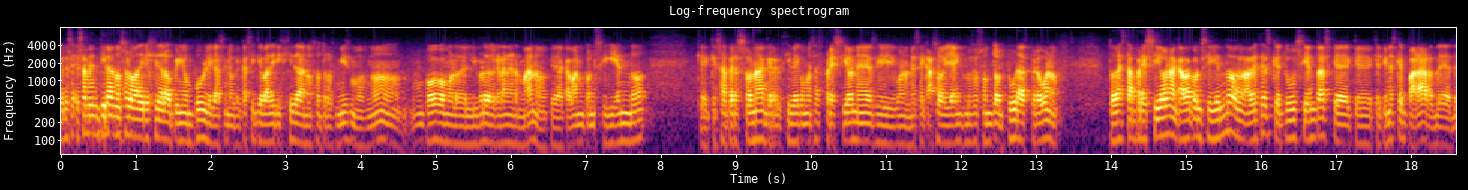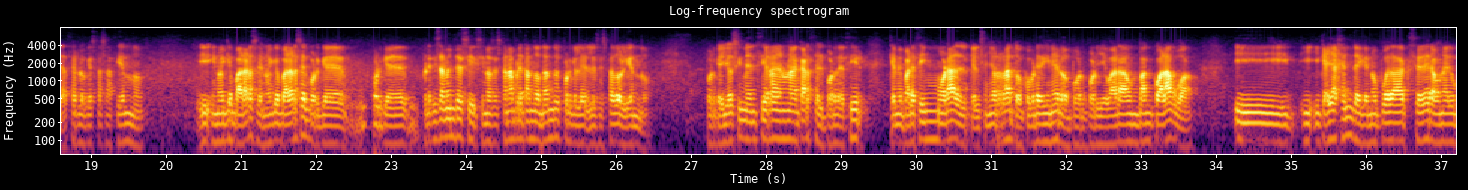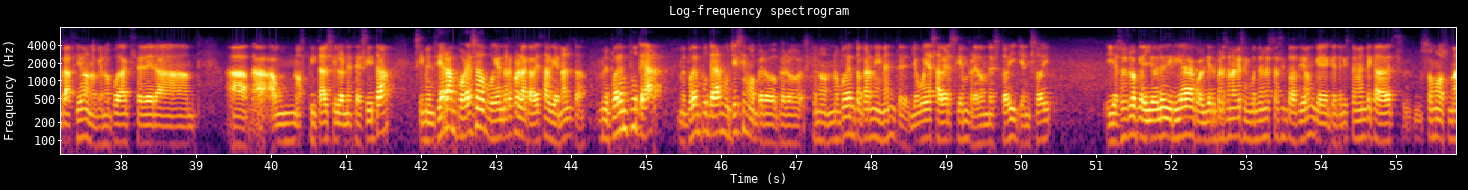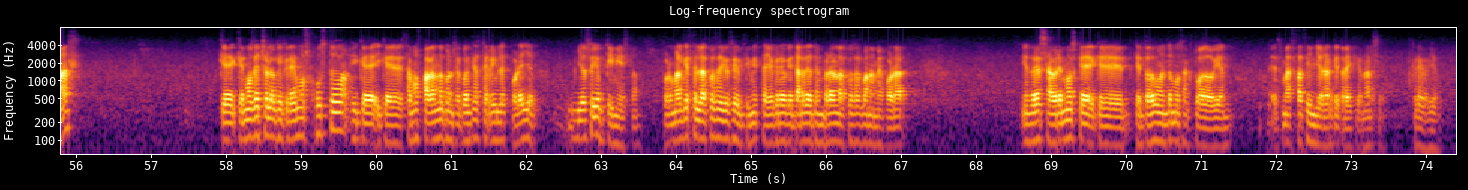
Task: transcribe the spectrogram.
pero esa mentira no solo va dirigida a la opinión pública, sino que casi que va dirigida a nosotros mismos, ¿no? Un poco como lo del libro del gran hermano, que acaban consiguiendo que, esa persona que recibe como esas presiones, y bueno, en ese caso ya incluso son torturas, pero bueno, toda esta presión acaba consiguiendo a veces que tú sientas que, que, tienes que parar de, de, hacer lo que estás haciendo y, no hay que pararse, no hay que pararse porque, porque precisamente si, si nos están apretando tanto es porque les, está doliendo. Porque yo si me encierran en una cárcel por decir que me parece inmoral que el señor Rato cobre dinero por, por llevar a un banco al agua y, y, que haya gente que no pueda acceder a una educación o que no pueda acceder a, a, a un hospital si lo necesita, si me encierran por eso, voy a entrar con la cabeza bien alta. Me pueden putear, me pueden putear muchísimo, pero, pero es que no, no pueden tocar mi mente. Yo voy a saber siempre dónde estoy y quién soy. Y eso es lo que yo le diría a cualquier persona que se encuentre en esta situación, que, tristemente cada vez somos más, que, hemos hecho lo que creemos justo y que, y que estamos pagando consecuencias terribles por ello. Yo soy optimista. Por mal que estén las cosas, yo soy optimista. Yo creo que tarde o temprano las cosas van a mejorar. Y entonces sabremos que, que en todo momento hemos actuado bien es más fácil llorar que traicionarse, creo yo.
